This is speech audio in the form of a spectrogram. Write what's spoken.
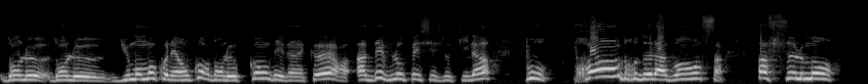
du moment qu'on est encore dans le camp des vainqueurs, à développer ces outils-là pour prendre de l'avance pas seulement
